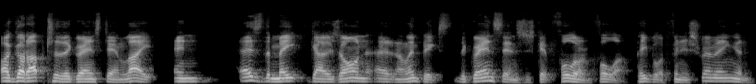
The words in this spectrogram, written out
I got up to the grandstand late, and as the meet goes on at an Olympics, the grandstands just get fuller and fuller. People have finished swimming and,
